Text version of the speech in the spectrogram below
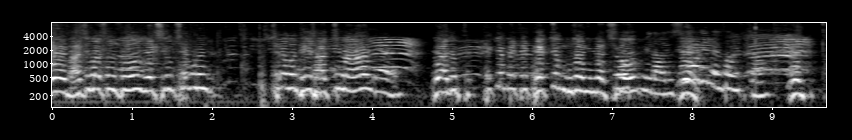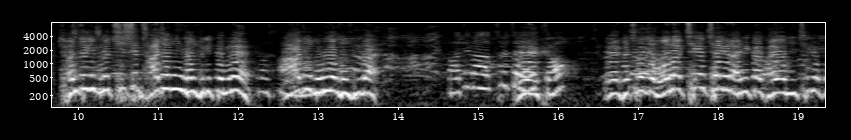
예, 마지막 선수. 예, 지금 체구는 체력은 되게 작지만 예, 아주 택견 배틀 100점 무장입니다. 지금. 그렇습니다. 아주 실력 있는 선수죠. 예, 전적이 무려 74점인 선수이기 때문에 아주 노련한 선수입니다. 마지막 출전을 네. 했죠. 예, 그렇죠. 이제 워낙 체격 차이가 나니까 과연 이 체격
